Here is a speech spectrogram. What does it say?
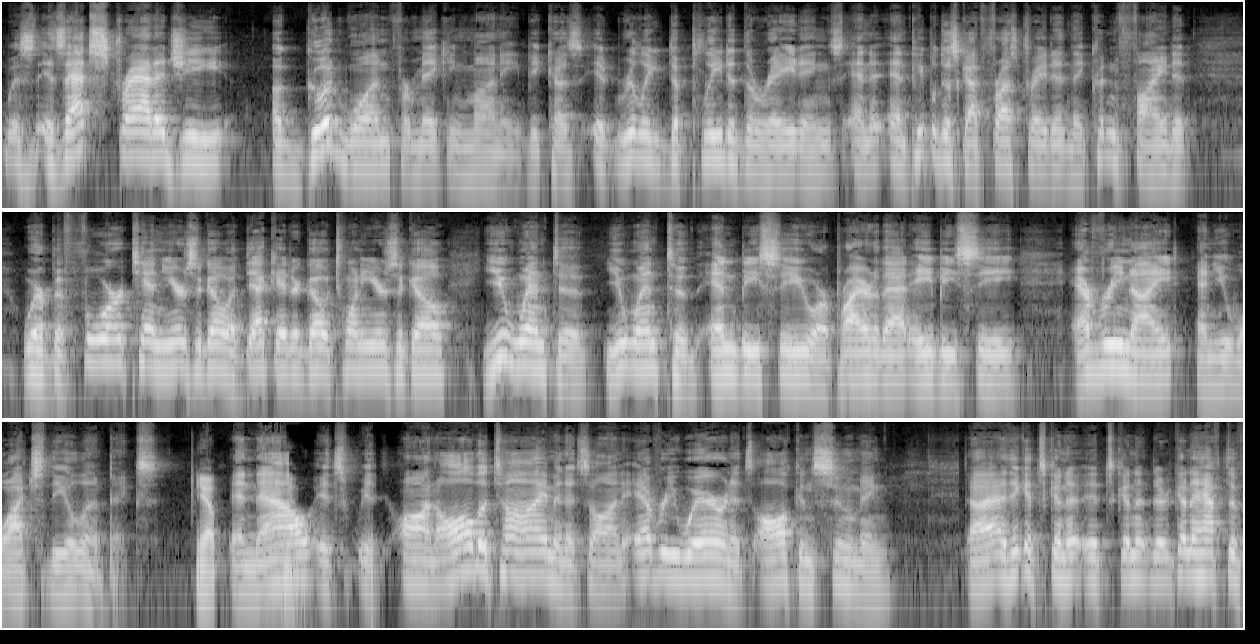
Was is that strategy a good one for making money because it really depleted the ratings and and people just got frustrated and they couldn't find it where before 10 years ago a decade ago 20 years ago you went to you went to NBC or prior to that ABC every night and you watched the Olympics yep and now it's it's on all the time and it's on everywhere and it's all consuming uh, I think it's gonna it's gonna they're gonna have to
